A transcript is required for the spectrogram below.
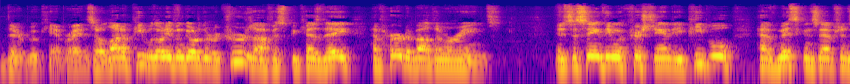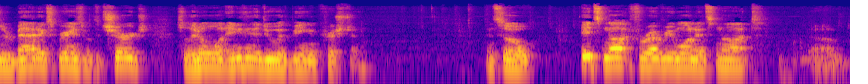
their boot camp, right? So a lot of people don't even go to the recruiter's office because they have heard about the Marines. It's the same thing with Christianity. People have misconceptions or bad experience with the church, so they don't want anything to do with being a Christian. And so it's not for everyone. It's not um,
